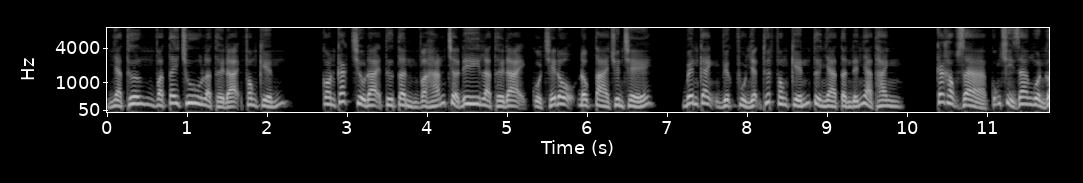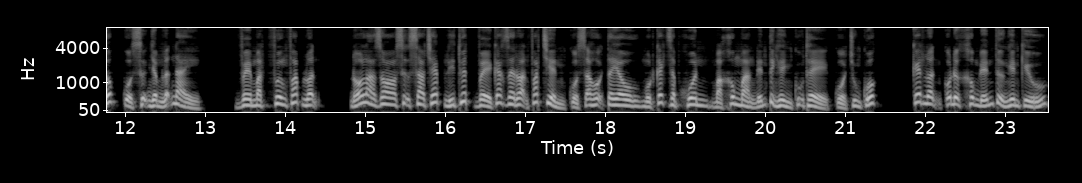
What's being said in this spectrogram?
nhà Thương và Tây Chu là thời đại phong kiến, còn các triều đại từ Tần và Hán trở đi là thời đại của chế độ độc tài chuyên chế. Bên cạnh việc phủ nhận thuyết phong kiến từ nhà Tần đến nhà Thanh, các học giả cũng chỉ ra nguồn gốc của sự nhầm lẫn này. Về mặt phương pháp luận, đó là do sự sao chép lý thuyết về các giai đoạn phát triển của xã hội Tây Âu một cách dập khuôn mà không màng đến tình hình cụ thể của Trung Quốc. Kết luận có được không đến từ nghiên cứu,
